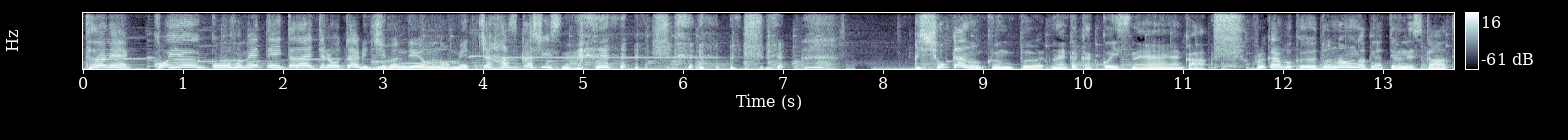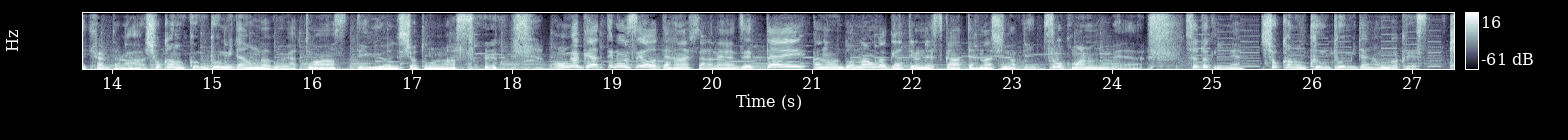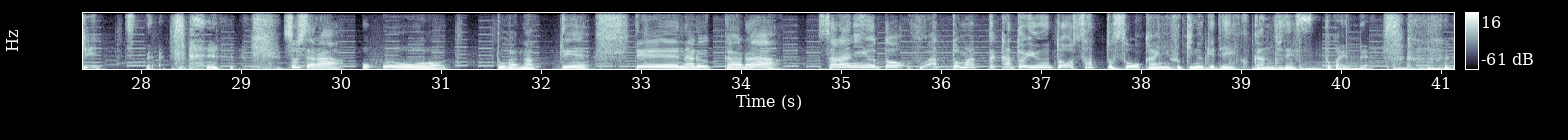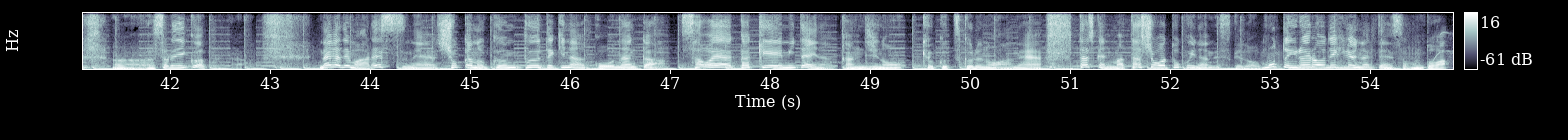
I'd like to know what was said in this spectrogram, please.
ただね、こういうこう褒めていただいてるお便り自分で読むのめっちゃ恥ずかしいですね。初夏の訓風、なんかかっこいいですね。なんか、これから僕どんな音楽やってるんですか？って聞かれたら、初夏の訓風みたいな音楽をやってますっていうようにしようと思います。音楽やってるんすよって話したらね、絶対、あの、どんな音楽やってるんですかって話になっていつも困るんで、そういう時にね、初夏の訓風みたいな音楽です。キリッつって。そしたら、お、おーとかなって、ってなるから、さらに言うと、ふわっと待ったかというと、さっと爽快に吹き抜けていく感じです。とか言って。それでいくわ、これから。なんかでもあれっすね、初夏の訓風的な、こうなんか、爽やか系みたいな感じの曲作るのはね、確かにまあ多少は得意なんですけど、もっといろいろできるようになりたいんですよ、本当は。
